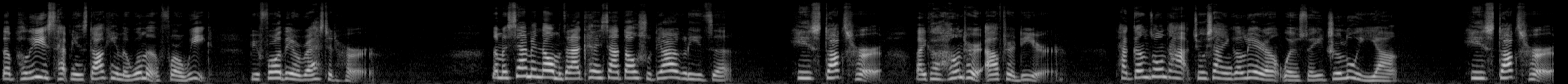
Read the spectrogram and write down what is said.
The police had been stalking the woman for a week before they arrested her。那么下面呢，我们再来看一下倒数第二个例子：He stalked her like a hunter after deer。他跟踪她就像一个猎人尾随一只鹿一样。He stalked her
